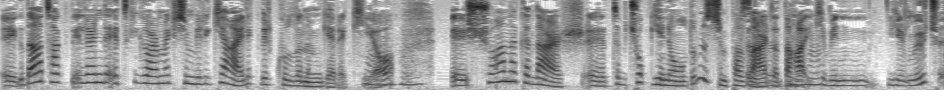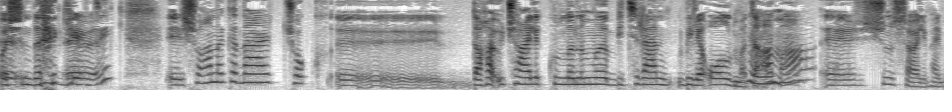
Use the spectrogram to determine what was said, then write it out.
E, gıda takviyelerinde etki görmek için bir iki aylık bir kullanım gerekiyor. Hı hı. E, şu ana kadar e, tabii çok yeni olduğumuz için pazarda tabii. daha hı hı. 2023 başında evet. girdik. Evet. E, şu ana kadar çok e, daha 3 aylık kullanımı bitiren bile olmadı hı hı. ama e, şunu söyleyeyim hani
